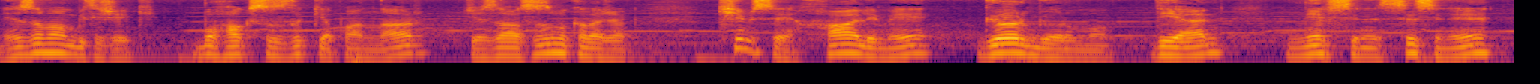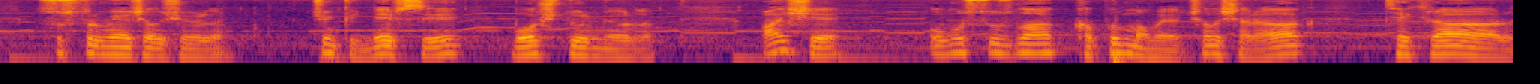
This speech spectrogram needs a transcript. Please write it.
ne zaman bitecek? Bu haksızlık yapanlar cezasız mı kalacak? Kimse halimi görmüyor mu? diyen nefsinin sesini susturmaya çalışıyordu. Çünkü nefsi boş durmuyordu. Ayşe umutsuzluğa kapılmamaya çalışarak tekrar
